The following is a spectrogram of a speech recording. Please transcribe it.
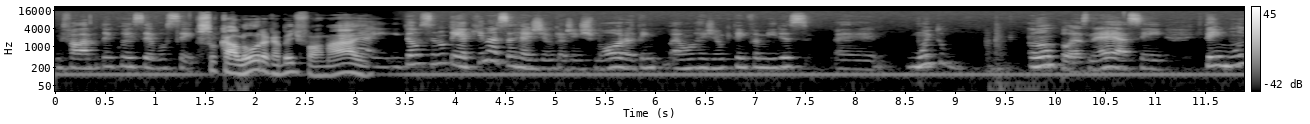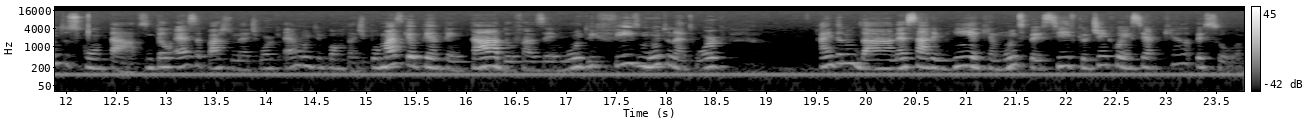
me falaram que eu tenho que conhecer você. Sou calor, acabei de formar. É, e... Então, você não tem, aqui nessa região que a gente mora, tem, é uma região que tem famílias é, muito amplas, né? Assim, que tem muitos contatos. Então, essa parte do network é muito importante. Por mais que eu tenha tentado fazer muito e fiz muito network, ainda não dá. Nessa área minha, que é muito específica, eu tinha que conhecer aquela pessoa.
